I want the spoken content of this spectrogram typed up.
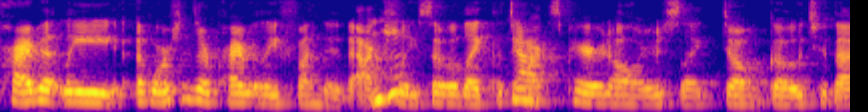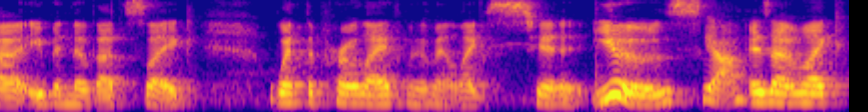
privately abortions are privately funded actually. So like the Mm-hmm. Yeah. taxpayer dollars like don't go to that, even though that's like what the pro life movement likes to use. Yeah. Is that like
